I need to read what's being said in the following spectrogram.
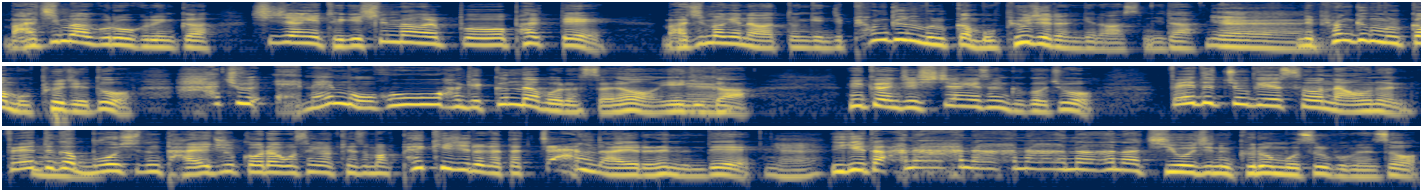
마지막으로 그러니까 시장이 되게 실망할 법할 때 마지막에 나왔던 게 이제 평균 물가 목표제라는 게 나왔습니다. 예. 근데 평균 물가 목표제도 아주 애매모호하게 끝나버렸어요. 얘기가. 예. 그러니까 이제 시장에서는 그거죠. 페드 쪽에서 나오는 페드가 음. 무엇이든 다 해줄 거라고 생각해서 막 패키지를 갖다 쫙 나열을 했는데 예. 이게 다 하나 하나 하나 하나 하나 지워지는 그런 모습을 보면서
